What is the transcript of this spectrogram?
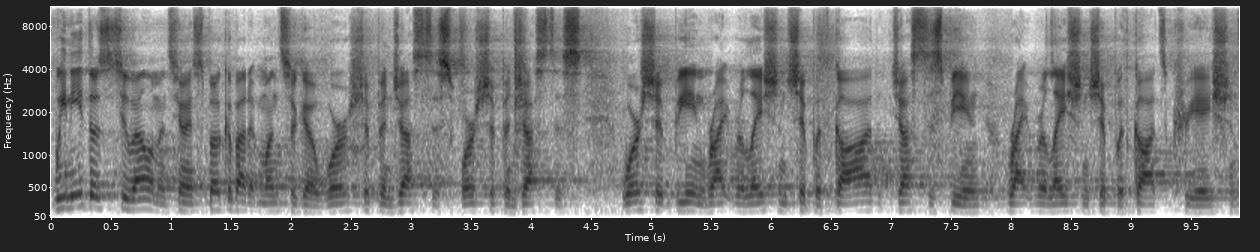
we need those two elements. You know, I spoke about it months ago worship and justice, worship and justice. Worship being right relationship with God, justice being right relationship with God's creation.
